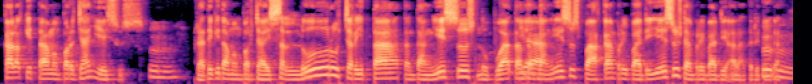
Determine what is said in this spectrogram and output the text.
kalau kita mempercayai Yesus, Mhm. berarti kita mempercayai seluruh cerita tentang Yesus, nubuatan Iya. tentang Yesus, bahkan pribadi Yesus dan pribadi Allah Tritunggal. Mm-mm.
